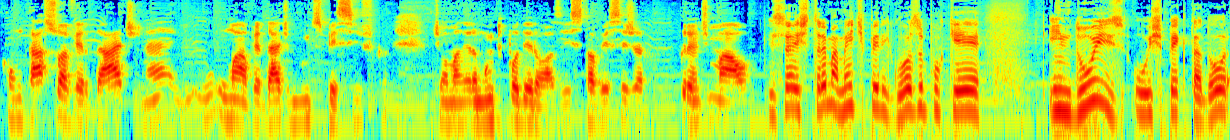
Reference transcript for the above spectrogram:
contar a sua verdade, né? Uma verdade muito específica, de uma maneira muito poderosa. Isso talvez seja um grande mal Isso é extremamente perigoso porque induz o espectador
